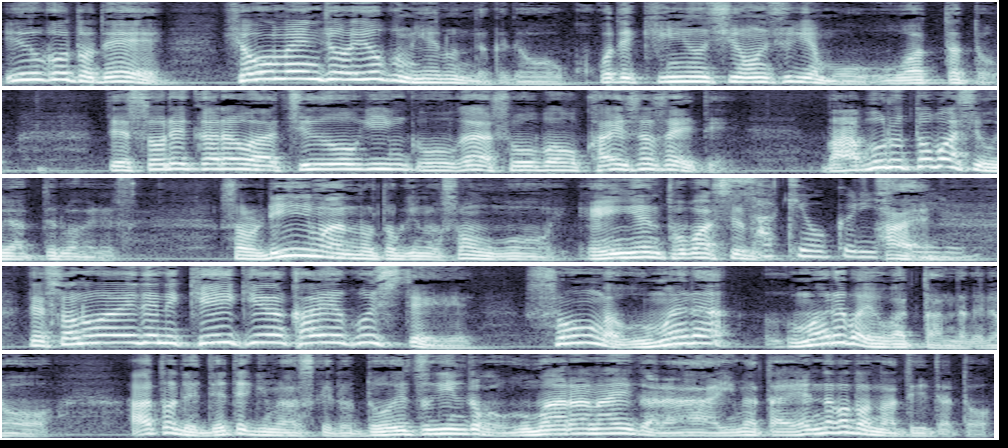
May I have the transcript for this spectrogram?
いうことで、表面上はよく見えるんだけど、ここで金融資本主義はもう終わったと。で、それからは中央銀行が相場を買い支えて、バブル飛ばしをやってるわけです。そのリーマンの時の損を延々飛ばしてる。先送りしている。はい、で、その間に景気が回復して、損が生まれ、生まればよかったんだけど、後で出てきますけど、ドイツ銀とか埋まらないから、今大変なことになっていたと。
